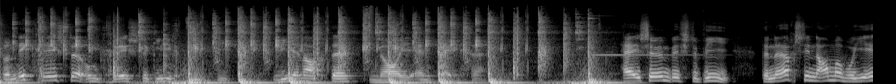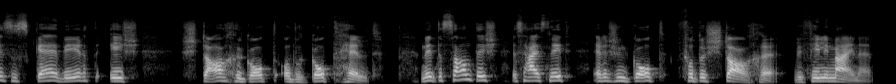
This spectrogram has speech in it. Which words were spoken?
für Nicht-Christen und Christen gleichzeitig. Weihnachten neu entdecken. Hey, schön bist du dabei. Der nächste Name, wo Jesus geben wird, ist starker Gott oder Gottheld. Und interessant ist, es heißt nicht, er ist ein Gott von der Starken, wie viele meinen.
